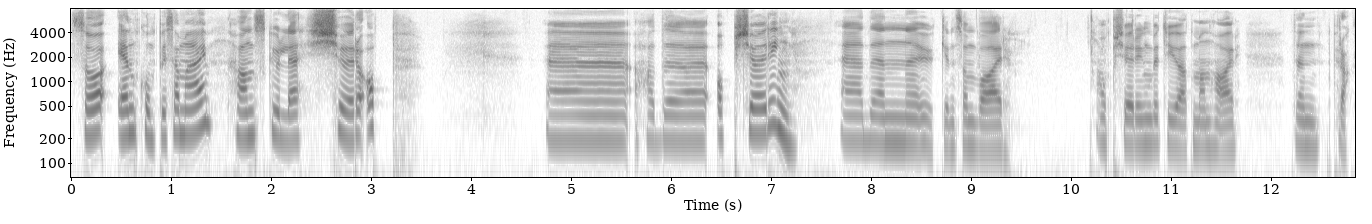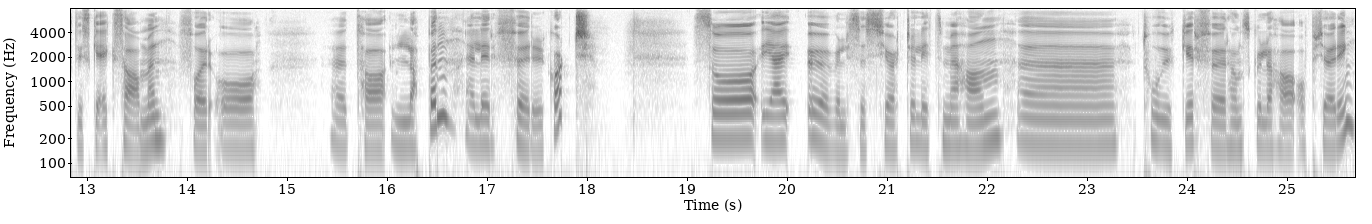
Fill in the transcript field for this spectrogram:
Så en kompis av meg, han skulle kjøre opp. Eh, hadde oppkjøring eh, den uken som var. Oppkjøring betyr at man har den praktiske eksamen for å eh, ta lappen, eller førerkort. Så jeg øvelseskjørte litt med han eh, to uker før han skulle ha oppkjøring.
